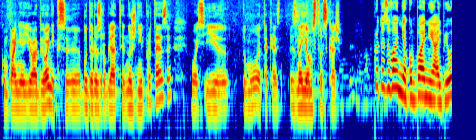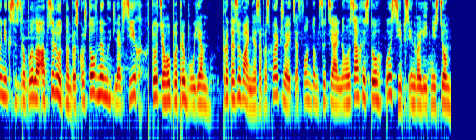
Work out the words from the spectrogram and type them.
компанія UA Bionics буде розробляти ножні протези. Ось і тому таке знайомство, скажімо. Протезування компанія Albionics зробила абсолютно безкоштовним для всіх, хто цього потребує. Протезування забезпечується фондом соціального захисту осіб з інвалідністю.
